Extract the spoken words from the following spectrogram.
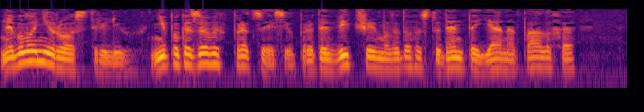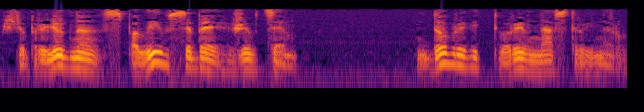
Не було ні розстрілів, ні показових процесів, проте відчай молодого студента Яна Палаха, що прилюдно спалив себе живцем, добре відтворив настрої народу.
